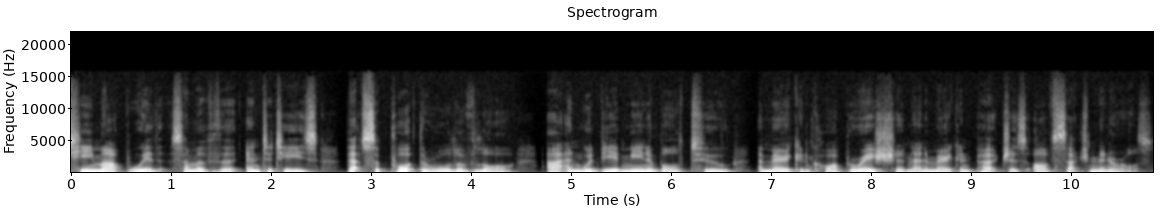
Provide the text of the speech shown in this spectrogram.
team up with some of the entities that support the rule of law uh, and would be amenable to American cooperation and American purchase of such minerals.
